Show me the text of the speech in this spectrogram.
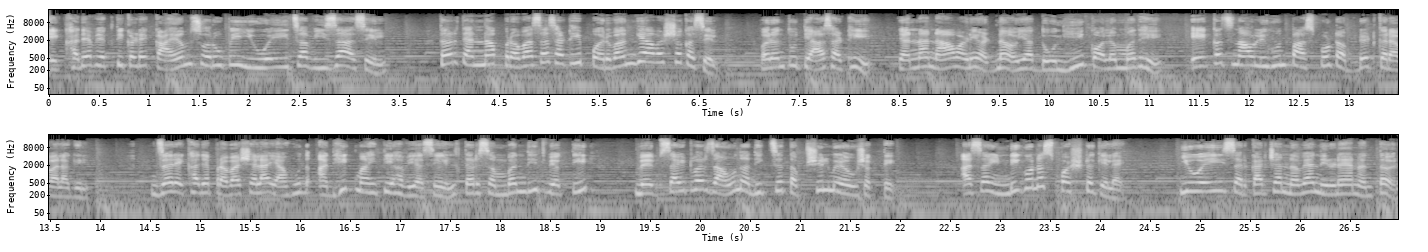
एखाद्या व्यक्तीकडे कायमस्वरूपी युएईचा विजा असेल तर त्यांना प्रवासासाठी परवानगी आवश्यक असेल. परंतु त्यासाठी त्यांना नाव आणि अडनाव या दोन्ही कॉलममध्ये एकच नाव लिहून पासपोर्ट अपडेट करावा लागेल. जर एखाद्या प्रवाशाला याहून अधिक माहिती हवी असेल तर संबंधित व्यक्ती वेबसाईटवर जाऊन अधिकचे तपशील मिळवू शकते. असं इंडिगोनं स्पष्ट केलंय. युएई सरकारच्या नव्या निर्णयानंतर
